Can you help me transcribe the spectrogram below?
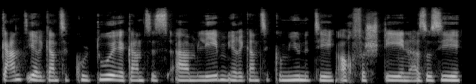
ganz ihre ganze Kultur, ihr ganzes ähm, Leben, ihre ganze Community auch verstehen. Also sie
